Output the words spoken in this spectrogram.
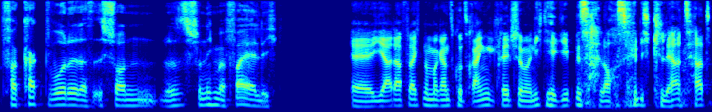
verkackt wurde, das ist schon, das ist schon nicht mehr feierlich. Äh, ja, da vielleicht nochmal ganz kurz reingekrätscht, wenn man nicht die Ergebnisse alle auswendig gelernt hat.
